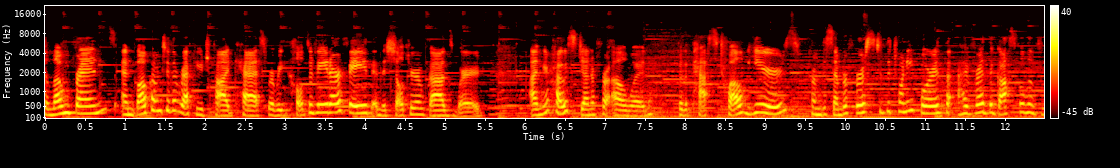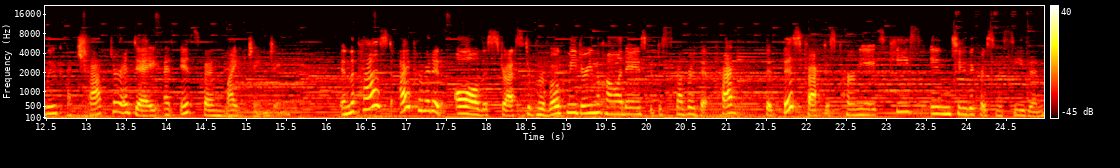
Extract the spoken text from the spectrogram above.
Shalom, friends, and welcome to the Refuge Podcast, where we cultivate our faith in the shelter of God's Word. I'm your host, Jennifer Elwood. For the past 12 years, from December 1st to the 24th, I've read the Gospel of Luke a chapter a day, and it's been life changing. In the past, I permitted all the stress to provoke me during the holidays, but discovered that, pra- that this practice permeates peace into the Christmas season.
